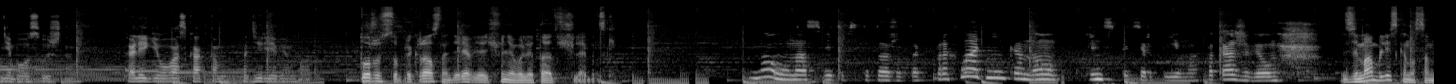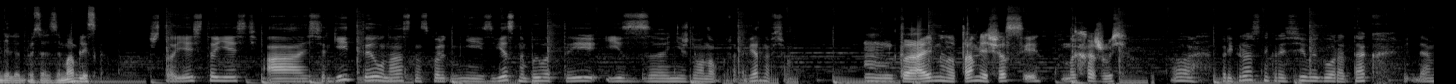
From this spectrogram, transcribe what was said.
не было слышно. Коллеги, у вас как там по деревьям? Тоже все прекрасно, деревья еще не вылетают в Челябинске. Ну, у нас в Витебске тоже так прохладненько, но в принципе, терпимо. Пока живем. Зима близко, на самом деле, друзья, зима близко. Что есть, то есть. А, Сергей, ты у нас, насколько мне известно, было ты из э, Нижнего Новгорода, верно все? Да, именно там я сейчас и нахожусь. О, прекрасный, красивый город, так? Да.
